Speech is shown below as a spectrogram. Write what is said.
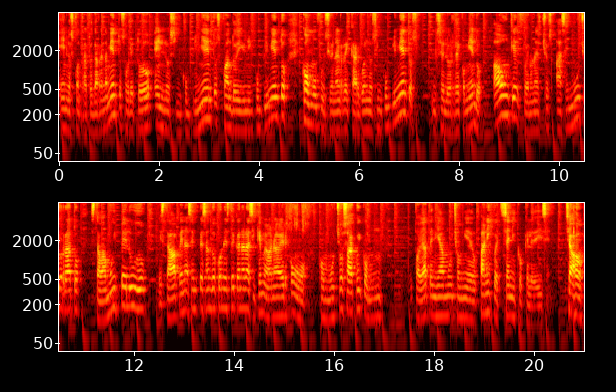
en los contratos de arrendamiento, sobre todo en los incumplimientos, cuando hay un incumplimiento, cómo funciona el recargo en los incumplimientos. Se los recomiendo, aunque fueron hechos hace mucho rato, estaba muy peludo, estaba apenas empezando con este canal, así que me van a ver como con mucho saco y con todavía tenía mucho miedo, pánico escénico que le dicen. Chao.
